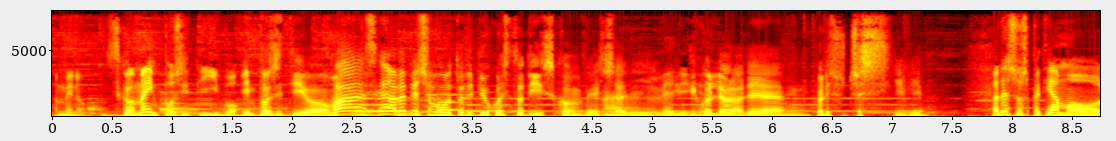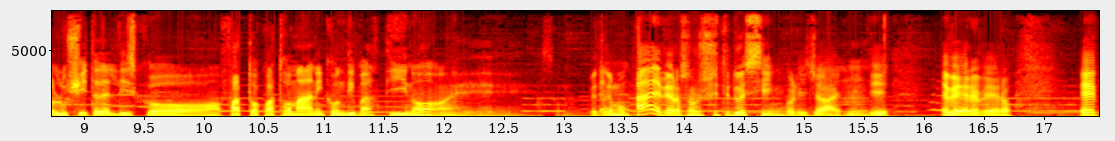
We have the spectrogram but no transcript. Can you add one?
Almeno, secondo me in positivo. In positivo, ma a me piaceva molto di più questo disco invece ah, di, di, di quelli, de, quelli successivi. Adesso aspettiamo l'uscita del disco fatto a quattro mani con Di Martino e insomma, vedremo un po'. Ah, è vero, sono usciti due singoli già, mm-hmm. quindi è vero, è vero. E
